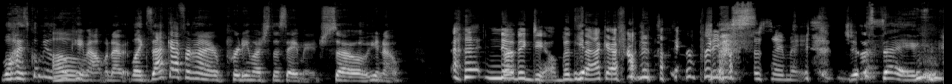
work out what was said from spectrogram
Well, High School Musical Oh. came out when I like Zac Efron and I are pretty much the same age, so you know, no But- big deal. But Yeah. Zac Efron and I are pretty Yes. much the same age. just saying.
